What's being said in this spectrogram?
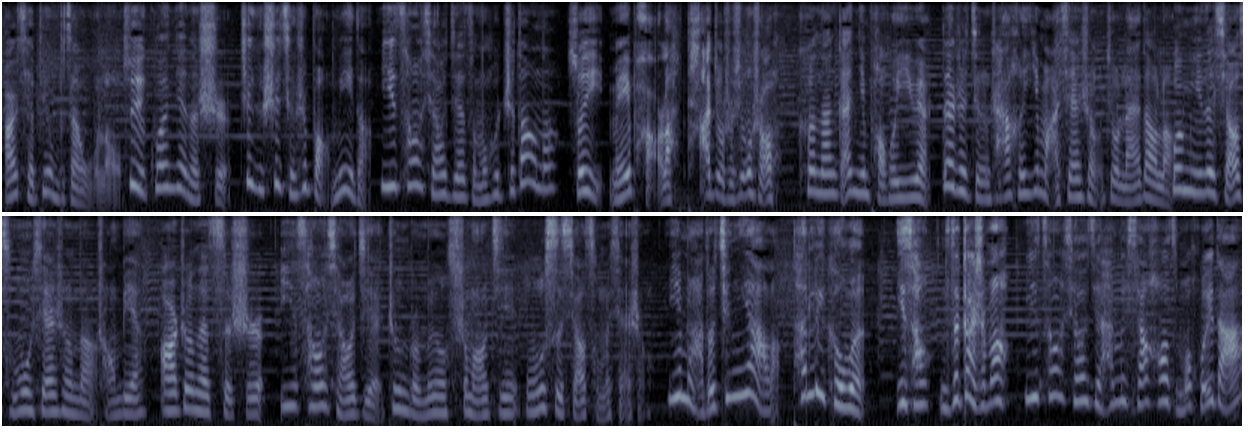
而且并不在五楼。最关。键的是，这个事情是保密的，伊仓小姐怎么会知道呢？所以没跑了，他就是凶手。柯南赶紧跑回医院，带着警察和伊马先生就来到了昏迷的小此木先生的床边。而正在此时，伊仓小姐正准备用湿毛巾捂死小此木先生。伊马都惊讶了，他立刻问伊仓：“你在干什么？”伊仓小姐还没想好怎么回答，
